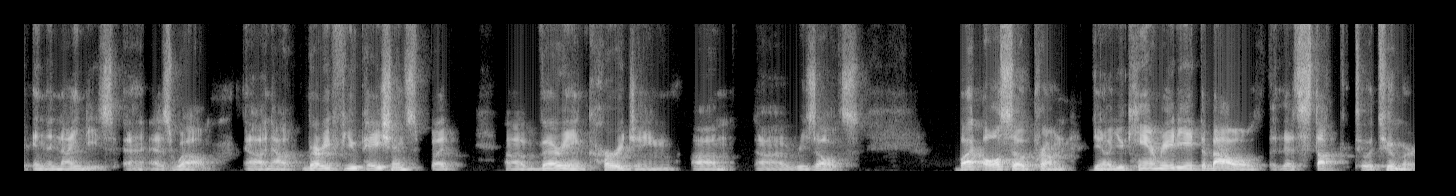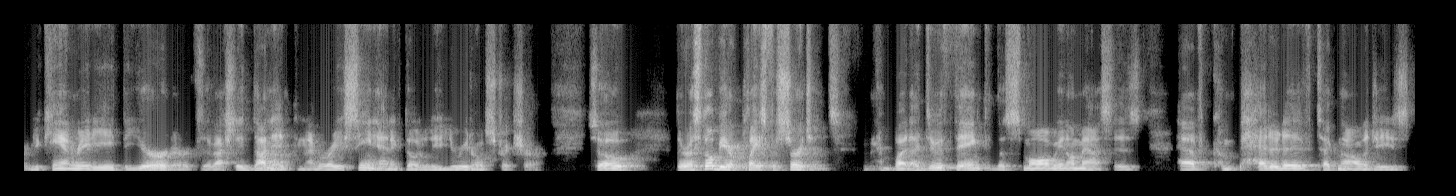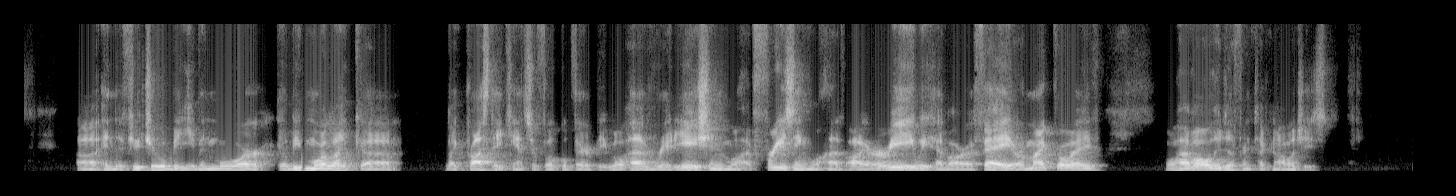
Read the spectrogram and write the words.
in the 90s uh, as well. Uh, now very few patients but uh, very encouraging um, results but also prone. You know, you can't radiate the bowel that's stuck to a tumor. You can radiate the ureter because I've actually done it and I've already seen anecdotally ureteral stricture. So there will still be a place for surgeons, but I do think the small renal masses have competitive technologies. Uh, in the future will be even more. It'll be more like uh, like prostate cancer focal therapy. We'll have radiation, we'll have freezing, we'll have IRE, we have RFA or microwave. We'll have all the different technologies.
